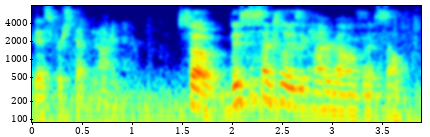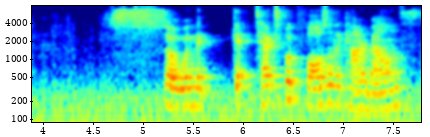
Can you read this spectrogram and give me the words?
this for step nine. So this essentially is a counterbalance in itself. So when the textbook falls on the counterbalance,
